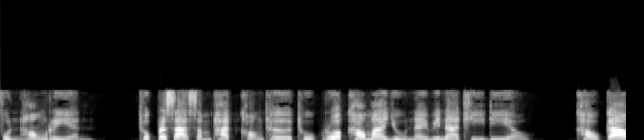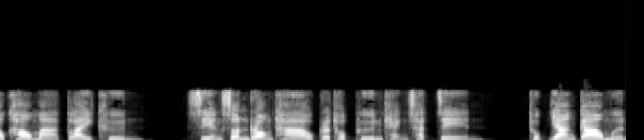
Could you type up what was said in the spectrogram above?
ฝุ่นห้องเรียน ทุกประสาทสัมผัสของเธอถูกรวบเข้ามาอยู่ในวินาทีเดียว เขาก้าวเข้ามาใกล้ขึ้น เสียงส้นรองเท้ากระทบพื้นแข็งชัดเจน ทุกย่างก้าวเหมือน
